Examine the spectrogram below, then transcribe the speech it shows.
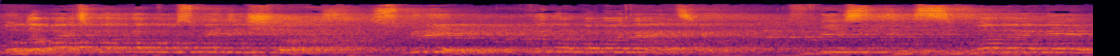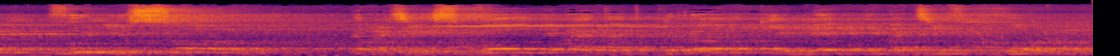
Ну давайте попробуем спеть еще раз. Смелее, вы нам помогаете. Вместе с вами, в унисон. Давайте исполним этот громкий летний мотив хора.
